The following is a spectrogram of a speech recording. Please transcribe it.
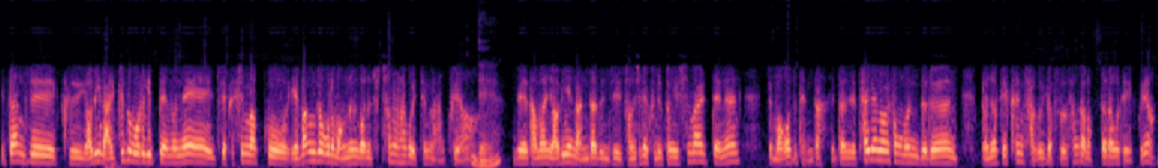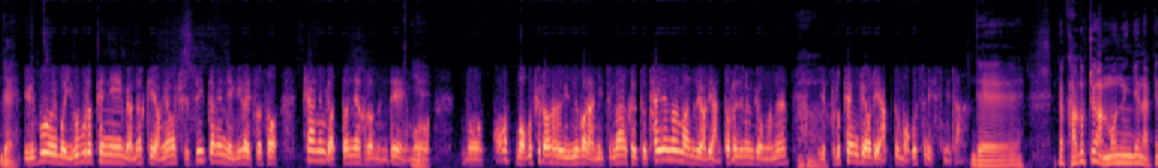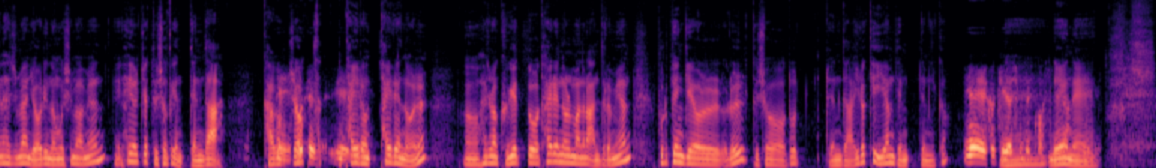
일단 이제 그 열이 날지도 모르기 때문에 이제 백신 맞고 예방적으로 먹는 거는 추천을 하고 있지는 않고요. 네. 근데 다만 열이 난다든지 전신의 근육통이 심할 때는 이제 먹어도 된다. 일단 이제 타이레놀 성분들은 면역계에 큰 자극이 없어서 상관없다라고 돼 있고요. 네. 일부 뭐 이부브루펜이 면역계에 영향을 줄 수 있다는 얘기가 있어서 피하는 게 어떠냐 그러는데 뭐 예. 뭐 꼭 먹을 필요는 있는 건 아니지만 그래도 타이레놀만으로 열이 안 떨어지는 경우는 아하. 이제 브루펜 계열의 약도 먹을 수는 있습니다. 네. 그러니까 가급적 안 먹는 게 낫긴 하지만 열이 너무 심하면 해열제 드셔도 괜- 된다. 가급적 네, 타- 그렇게, 예, 타이레, 타이레놀. 어, 하지만 그게 또 타이레놀만으로 안 들으면 브루펜 계열을 드셔도 된다. 이렇게 이해하면 됨- 됩니까? 예, 그렇게 네. 이해하시면 될 것 같습니다. 네네. 예.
